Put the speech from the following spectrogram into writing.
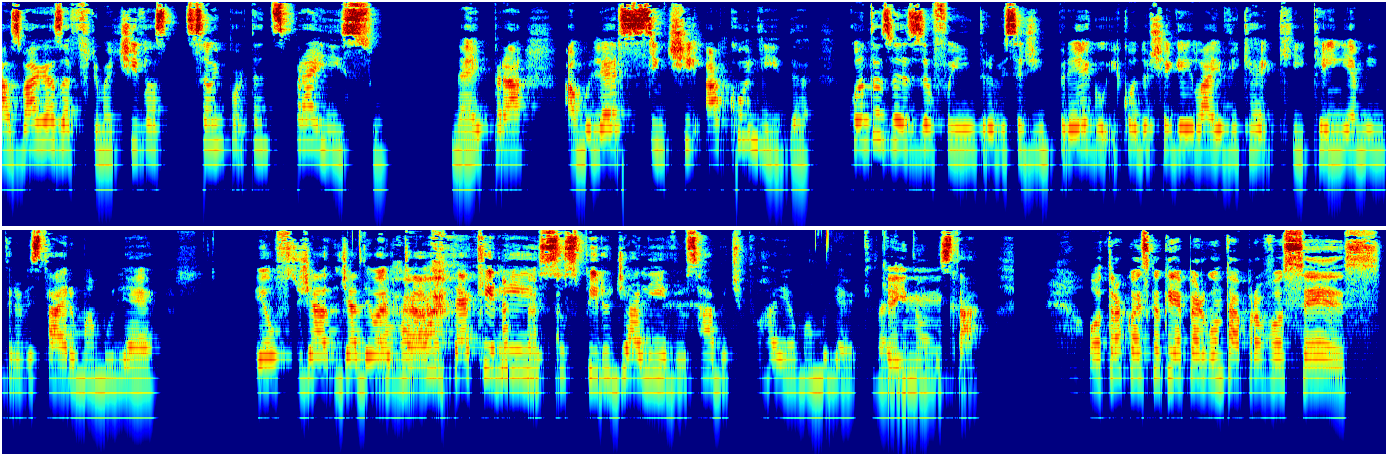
As vagas afirmativas são importantes para isso, né? Para a mulher se sentir acolhida. Quantas vezes eu fui em entrevista de emprego e quando eu cheguei lá e vi que, que quem ia me entrevistar era uma mulher, eu já, já deu Uhum. até aquele suspiro de alívio, sabe? Tipo, ai, é uma mulher que vai Quem me nunca? entrevistar. Outra coisa que eu queria perguntar pra vocês,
